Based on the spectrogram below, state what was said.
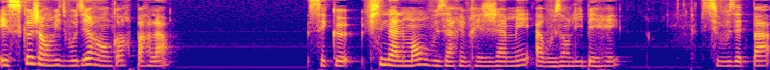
et ce que j'ai envie de vous dire encore par là, c'est que finalement, vous n'arriverez jamais à vous en libérer si vous n'êtes pas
